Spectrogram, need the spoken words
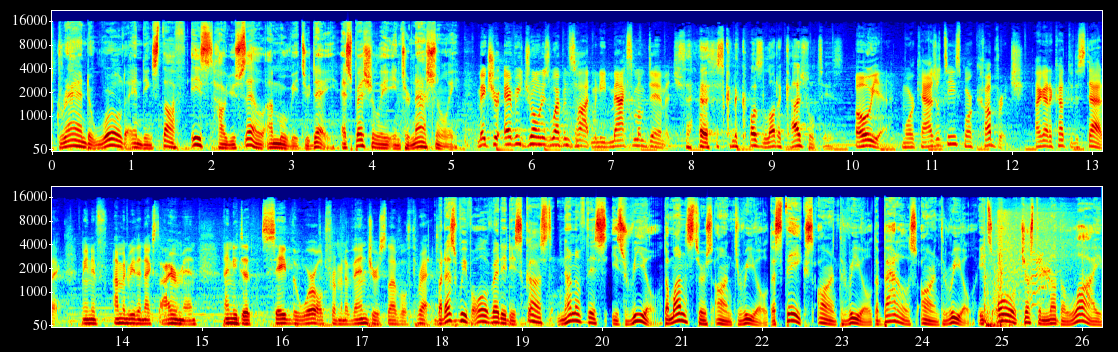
this grand world-ending stuff is how you sell a movie today, especially internationally. Make sure every drone is weapons hot. We need maximum damage. it's going to cause a lot of casualties. Oh yeah, more casualties, more coverage. I gotta cut through the static. I mean, if I'm gonna be the next Iron Man, I need to save the world from an Avengers level threat. But as we've already discussed, none of this is real. The monsters aren't real, the stakes aren't real, the battles aren't real. It's all just another lie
